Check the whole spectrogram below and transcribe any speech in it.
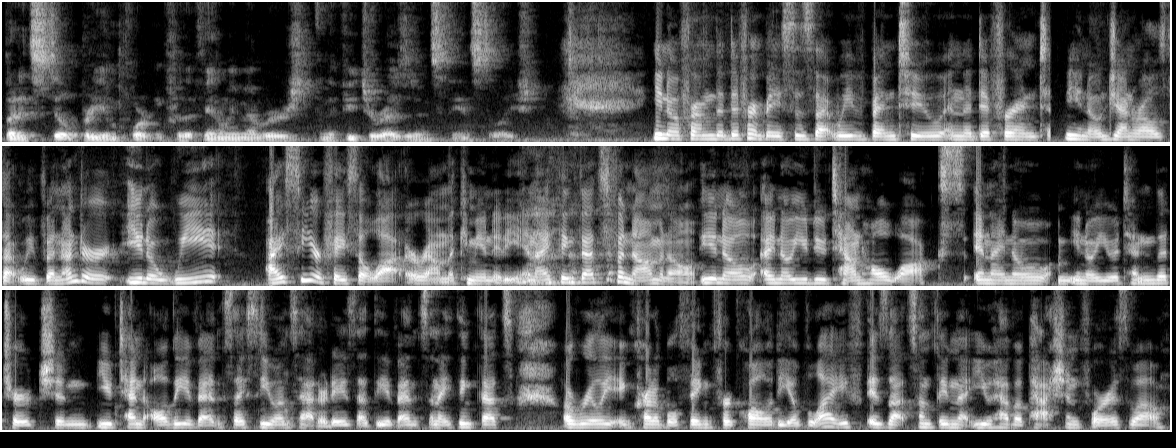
but it's still pretty important for the family members and the future residents of the installation. you know, from the different bases that we've been to and the different, you know, generals that we've been under, you know, we I see your face a lot around the community and I think that's phenomenal. You know, I know you do town hall walks and I know, you know, you attend the church and you attend all the events. I see you on Saturdays at the events and I think that's a really incredible thing for quality of life. Is that something that you have a passion for as well?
